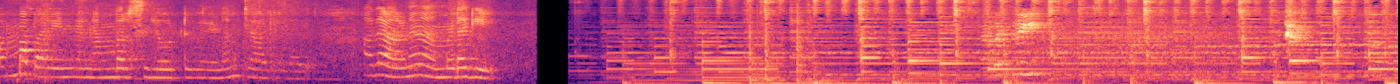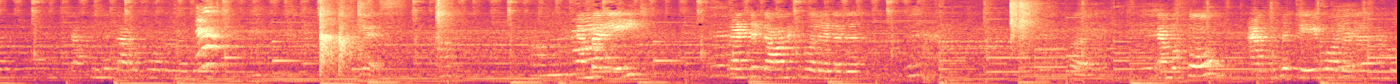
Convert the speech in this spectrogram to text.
അമ്മ പറയുന്ന നമ്പർസിലോട്ട് വേണം ചാടുന്നത്. അതാണ് നമ്മുടെ ഗെയിം രണ്ട് ഡോണറ്റ് പോലെയുള്ളത് number four answer the day പോലെയുള്ളത് number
